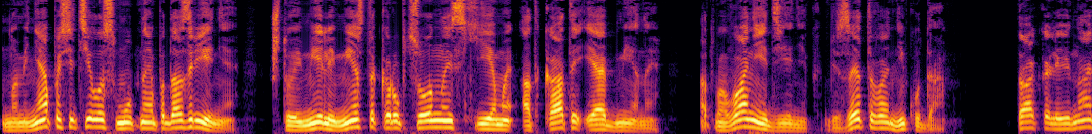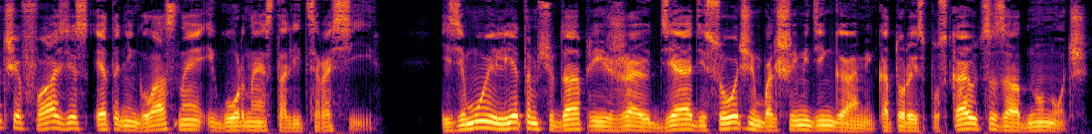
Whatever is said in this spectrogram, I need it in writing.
Но меня посетило смутное подозрение, что имели место коррупционные схемы, откаты и обмены. Отмывание денег. Без этого никуда. Так или иначе, Фазис – это негласная и горная столица России. И зимой и летом сюда приезжают дяди с очень большими деньгами, которые спускаются за одну ночь.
